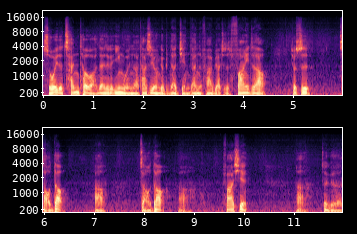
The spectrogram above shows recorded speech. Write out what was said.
所谓的“参透”啊，在这个英文呢，它是用一个比较简单的发表，就是 “find out”，就是找到。啊，找到啊，发现啊，这个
